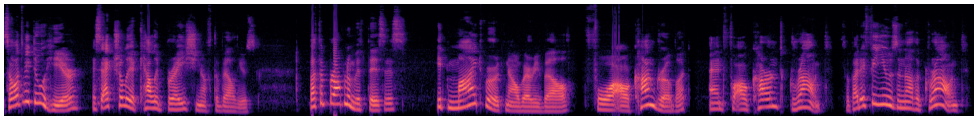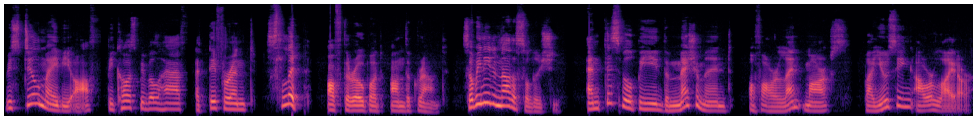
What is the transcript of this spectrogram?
So what we do here is actually a calibration of the values. But the problem with this is it might work now very well for our current robot and for our current ground. So, but if we use another ground, we still may be off because we will have a different slip of the robot on the ground. So we need another solution. And this will be the measurement of our landmarks by using our LiDAR.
